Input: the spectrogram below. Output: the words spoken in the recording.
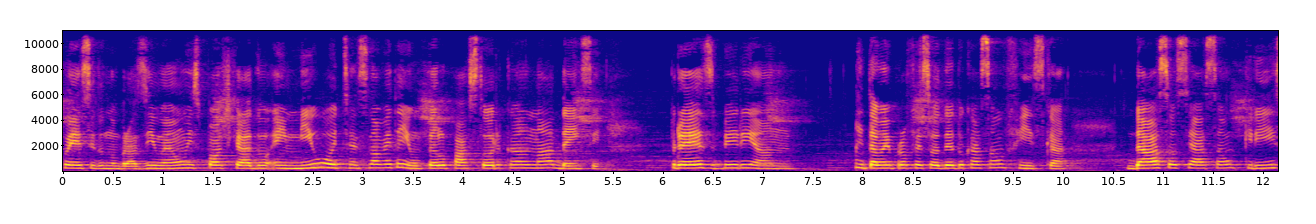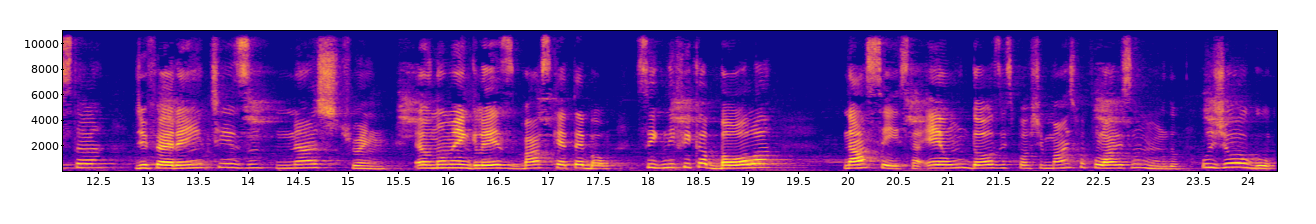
conhecido no Brasil, é um esporte criado em 1891 pelo pastor canadense presbiteriano e também professor de educação física da Associação Crista Diferentes Nation. É o nome em inglês basquetebol. Significa bola na cesta. É um dos esportes mais populares no mundo. O jogo,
